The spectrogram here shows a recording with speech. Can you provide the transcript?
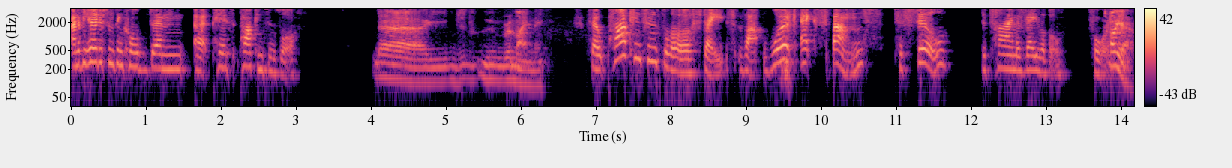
And have you heard of something called um, uh, Pierce, Parkinson's law? Uh, remind me. So Parkinson's law states that work expands to fill the time available for it. Oh yeah.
